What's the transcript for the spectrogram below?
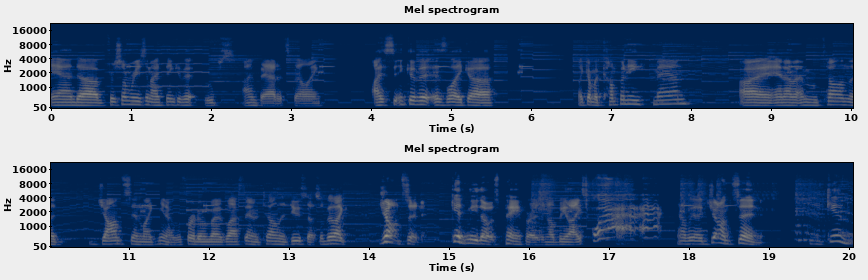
and uh, for some reason I think of it. Oops, I'm bad at spelling. I think of it as like a, like I'm a company man, I and I'm, I'm telling the Johnson like you know refer to him by his last name and telling him to do stuff. So I'll be like Johnson, give me those papers, and he'll be like Squawk! and I'll be like Johnson, give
